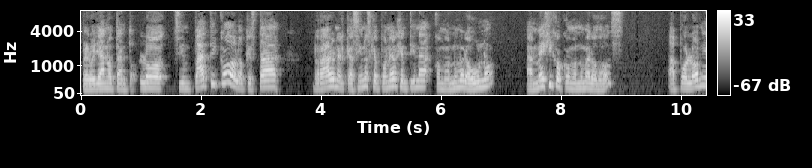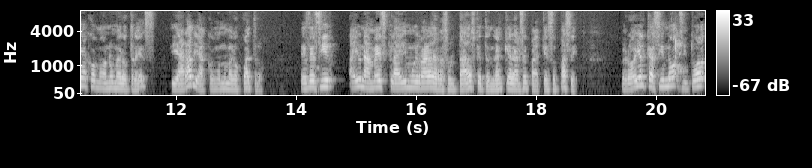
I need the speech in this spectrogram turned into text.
pero ya no tanto. Lo simpático o lo que está raro en el casino es que pone a Argentina como número uno, a México como número dos, a Polonia como número tres y a Arabia como número cuatro. Es decir, hay una mezcla ahí muy rara de resultados que tendrán que darse para que eso pase. Pero hoy el casino, si tú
